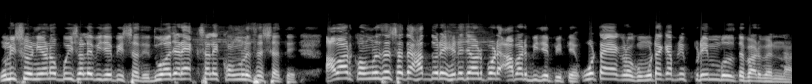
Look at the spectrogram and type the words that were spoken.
উনিশশো নিরানব্বই সালে বিজেপির সাথে দু এক সালে কংগ্রেসের সাথে, আবার কংগ্রেসের সাথে হাত ধরে হেরে যাওয়ার পরে আবার বিজেপিতে। ওটা একরকম, ওটাকে আপনি প্রেম বলতে পারবেন না।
